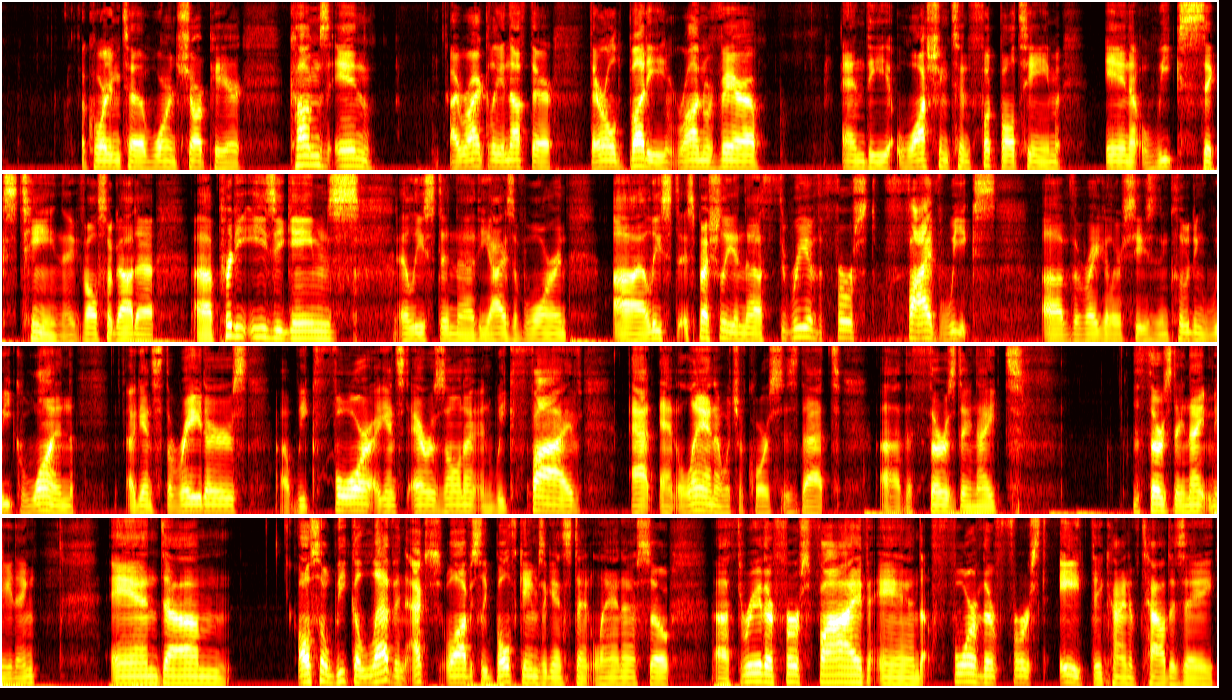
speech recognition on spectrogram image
according to Warren Sharp here, comes in, ironically enough, their their old buddy Ron Rivera and the Washington football team in Week 16. They've also got a, a pretty easy games at least in uh, the eyes of Warren. Uh, at least, especially in uh, three of the first five weeks of the regular season, including Week One against the Raiders, uh, Week Four against Arizona, and Week Five at Atlanta, which of course is that uh, the Thursday night, the Thursday night meeting, and um, also Week Eleven. Well, obviously both games against Atlanta, so uh, three of their first five and four of their first eight they kind of tout as a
